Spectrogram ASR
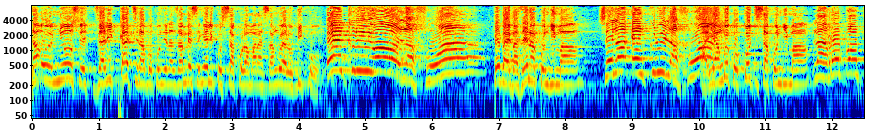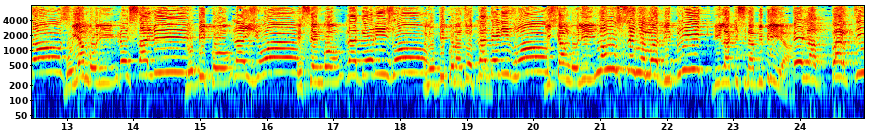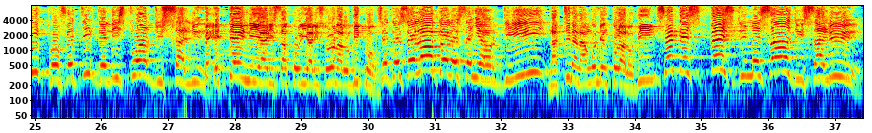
nzambe esengeli kosakolama na sango ya lobiko incluant la foi. mpe baye bazali na kondima Cela inclut la foi, la repentance, le salut, la joie, la guérison, la délivrance, l'enseignement biblique et la partie prophétique de l'histoire du salut. C'est de cela que le Seigneur dit, cette espèce du message du salut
